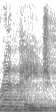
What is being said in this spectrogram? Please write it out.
Rampage.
